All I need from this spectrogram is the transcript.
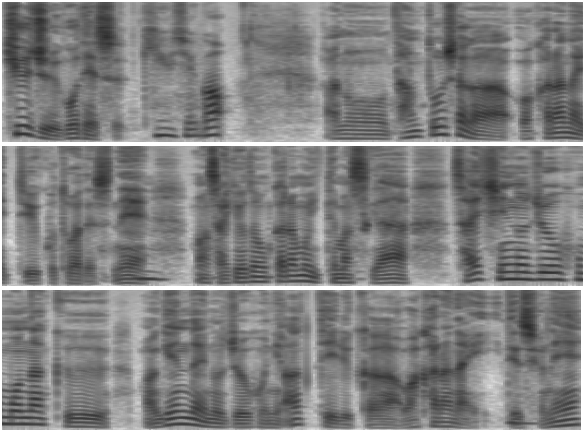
95です。95。あの、担当者がわからないっていうことはですね、まあ先ほどからも言ってますが、最新の情報もなく、まあ現代の情報に合っているかがわからないですよね。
